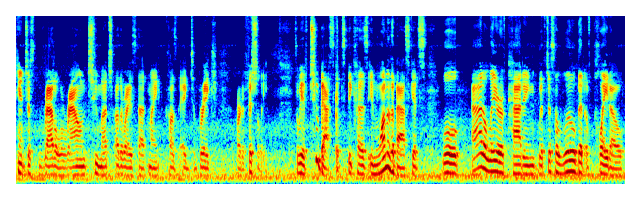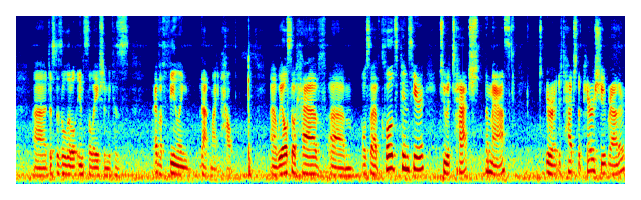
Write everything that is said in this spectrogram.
can't just rattle around too much, otherwise that might cause the egg to break artificially. So we have two baskets because in one of the baskets, we'll add a layer of padding with just a little bit of Play-Doh, uh, just as a little insulation because I have a feeling that might help. Uh, we also have um, also have clothespins here to attach the mask, or attach the parachute rather,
